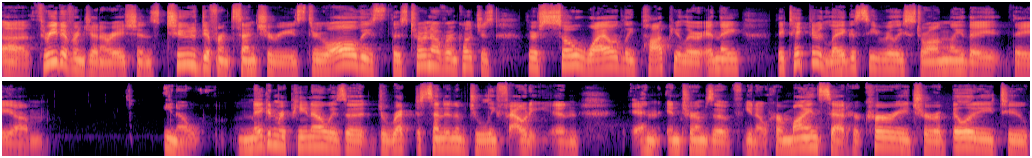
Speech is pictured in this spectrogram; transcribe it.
uh, three different generations two different centuries through all these this turnover in coaches they're so wildly popular and they they take their legacy really strongly they they um you know Megan Rapinoe is a direct descendant of Julie Foudy, and and in terms of you know her mindset her courage her ability to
